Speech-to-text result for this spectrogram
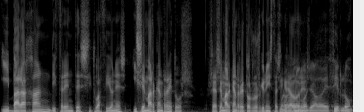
y barajan diferentes situaciones y se marcan retos. O sea, se marcan retos los guionistas y creadores. No hemos llegado a decirlo.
